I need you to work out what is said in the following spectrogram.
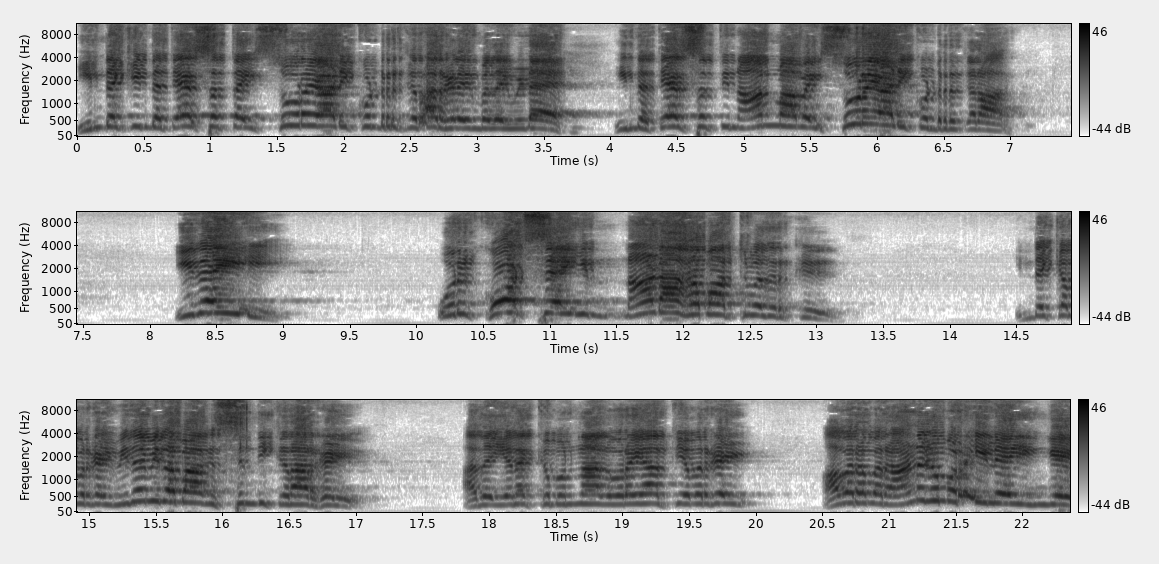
இன்றைக்கு இந்த தேசத்தை சூறையாடி கொண்டிருக்கிறார்கள் என்பதை விட இந்த தேசத்தின் ஆன்மாவை சூறையாடி கொண்டிருக்கிறார். இதை ஒரு கோட்சேயின் நாடாக மாற்றுவதற்கு இன்றைக்கு அவர்கள் விதவிதமாக சிந்திக்கிறார்கள். அதை எனக்கு முன்னால் உரையாற்றியவர்கள் அவரவர் அணுகுமுறையிலே இங்கே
